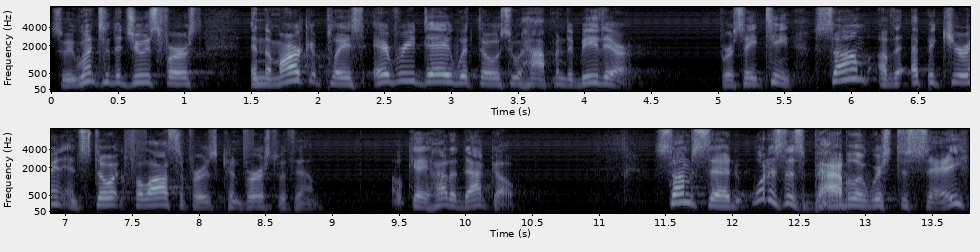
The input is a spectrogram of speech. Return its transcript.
So he went to the Jews first, in the marketplace every day with those who happened to be there. Verse 18 Some of the Epicurean and Stoic philosophers conversed with him. Okay, how did that go? Some said, What does this babbler wish to say?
